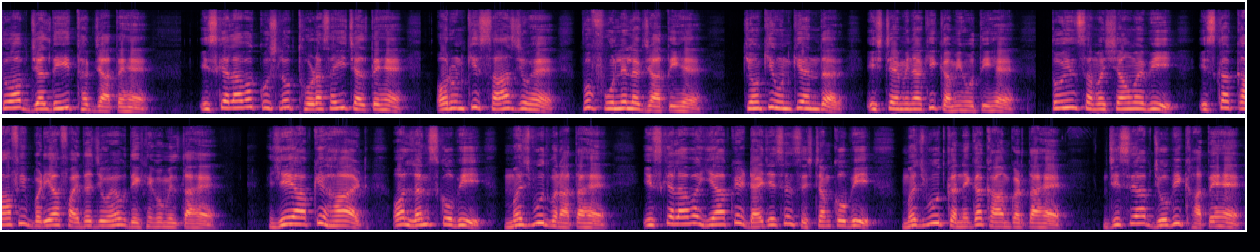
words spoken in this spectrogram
तो आप जल्दी ही थक जाते हैं। इसके अलावा कुछ लोग थोड़ा सा ही चलते हैं और उनकी सांस जो है, वो फूलने लग जाती है, क्योंकि उनके अंदर स्टेमिना की कमी होती है। तो इन समस्याओं में भी इसका काफ़ी बढ़िया फ़ायदा जो है, वो देखने को मिलता है। ये आपके हार्ट और लंग्स को भी मज़बूत बनाता है। इसके अलावा ये आपके डाइजेशन सिस्टम को भी मज़बूत करने का काम करता है। जिससे आप जो भी खाते हैं,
